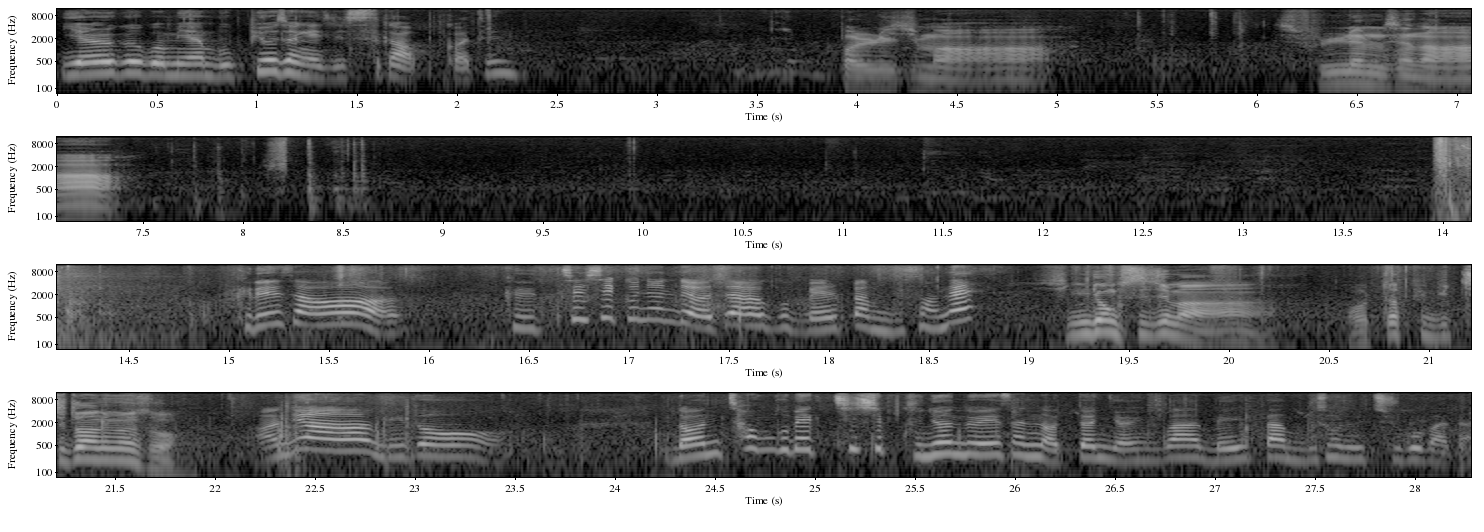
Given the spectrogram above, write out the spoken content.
이 얼굴 보면 무표정해질 수가 없거든. 벌리지 마. 술 냄새 나. 그래서 그 79년도 여자하고 매일 밤 무선해? 신경 쓰지 마. 어차피 믿지도 않으면서. 아니야 믿어. 넌 1979년도에 사는 어떤 여인과 매일 밤 무선을 주고받아.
